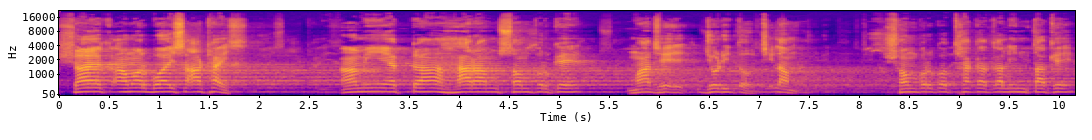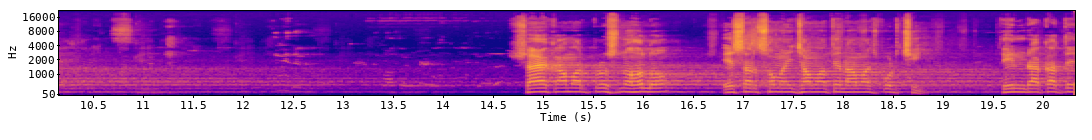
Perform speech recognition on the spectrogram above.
শায়েক আমার বয়স আঠাইশ। আমি একটা হারাম সম্পর্কে মাঝে জড়িত ছিলাম। সম্পর্ক থাকাকালীন তাকে শায়েক আমার প্রশ্ন হলো, এসার সময় জামাতে নামাজ পড়ছি। তিন রাকাতে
